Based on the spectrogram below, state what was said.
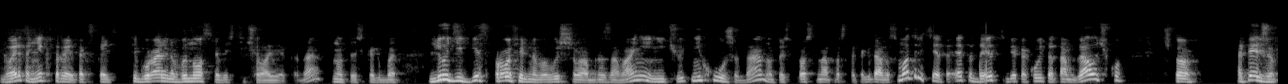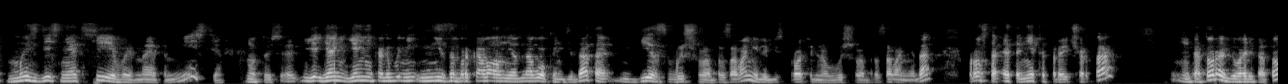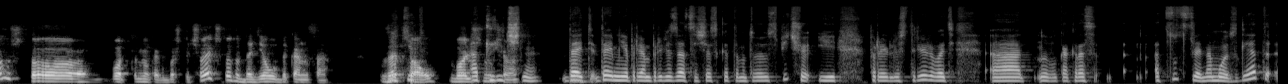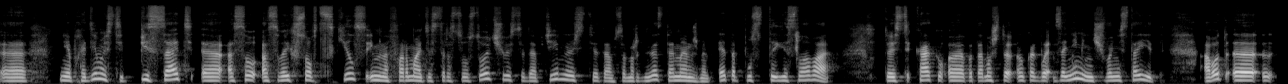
говорит о некоторой, так сказать, фигуральной выносливости человека, да, ну, то есть как бы люди без профильного высшего образования ничуть не хуже, да, ну, то есть просто-напросто, когда вы смотрите это, это дает тебе какую-то там галочку, что опять же, мы здесь не отсеиваем на этом месте, ну, то есть э, я, я не, как бы не, не забраковал ни одного кандидата без высшего образования или без профильного высшего образования, да, просто это некоторая черта, которая говорит о том, что вот, ну, как бы, что человек что-то доделал до конца. That's Никит, all. Больше отлично. Ничего. Дай, дай мне прям привязаться сейчас к этому твоему спичу и проиллюстрировать а, ну, как раз отсутствие, на мой взгляд, э, необходимости писать э, о, о своих soft skills именно в формате стрессоустойчивости, адаптивности, там, самоорганизации, тайм-менеджмент. Это пустые слова. То есть как, э, потому что ну, как бы за ними ничего не стоит. А вот э,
